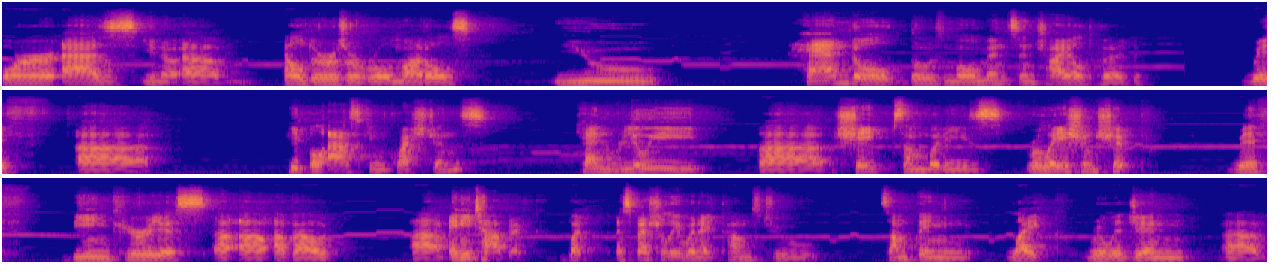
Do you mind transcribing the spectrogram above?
or as you know um, elders or role models, you handle those moments in childhood with uh, people asking questions can really uh, shape somebody's relationship with being curious uh, uh, about um, any topic, but especially when it comes to something like religion, uh,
